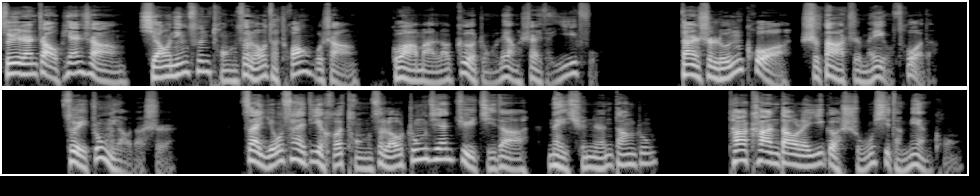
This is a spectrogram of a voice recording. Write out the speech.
虽然照片上小宁村筒子楼的窗户上挂满了各种晾晒的衣服。但是轮廓是大致没有错的。最重要的是，在油菜地和筒子楼中间聚集的那群人当中，他看到了一个熟悉的面孔。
